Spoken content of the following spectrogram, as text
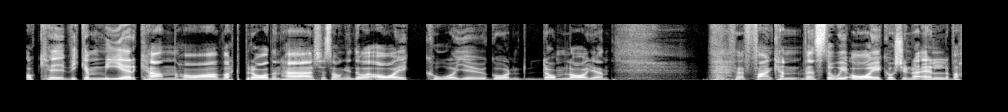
Okej, vilka mer kan ha varit bra den här säsongen då? AIK, Djurgården, de lagen. Vem fan kan, vem stod i AIK 2011?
